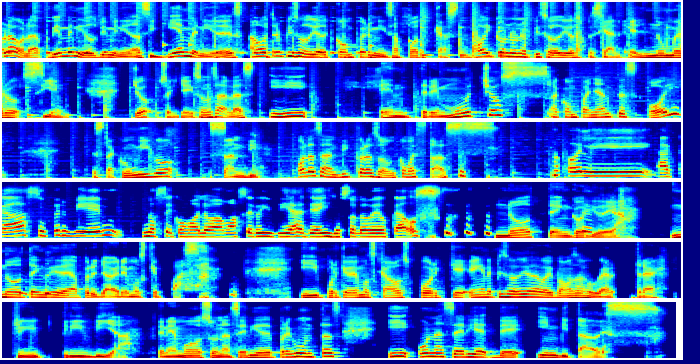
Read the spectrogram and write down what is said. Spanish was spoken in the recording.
Hola, hola, bienvenidos, bienvenidas y bienvenidos a otro episodio de Con Permisa Podcast. Hoy con un episodio especial, el número 100. Yo soy Jason Salas y entre muchos acompañantes hoy está conmigo Sandy. Hola Sandy, corazón, ¿cómo estás? Oli, acá súper bien. No sé cómo lo vamos a hacer hoy día, Jay. Yo solo veo caos. No tengo idea. No tengo idea, pero ya veremos qué pasa. ¿Y por qué vemos caos? Porque en el episodio de hoy vamos a jugar Drag Trivia. Tenemos una serie de preguntas y una serie de invitados.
